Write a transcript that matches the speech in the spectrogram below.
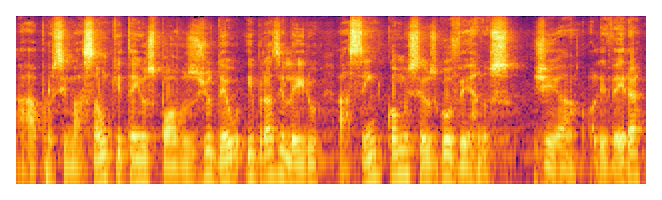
a aproximação que têm os povos judeu e brasileiro, assim como seus governos. Jean Oliveira,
